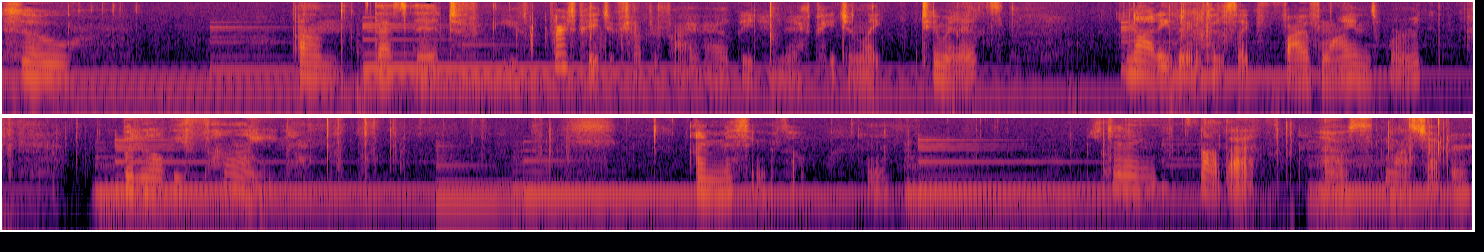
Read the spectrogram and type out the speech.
So, um, that's it for the first page of chapter 5. I'll be doing the next page in like two minutes. Not even, because it's like five lines worth. But it'll be fine. I'm missing something. Not that. That was the last chapter.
